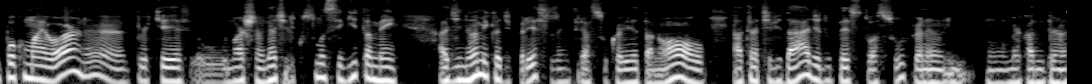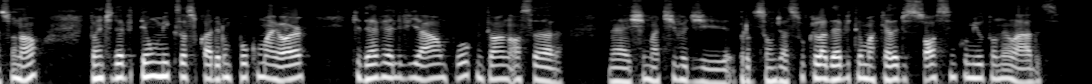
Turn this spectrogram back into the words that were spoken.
um pouco maior, né? Porque o Norte Nordeste ele costuma seguir também a dinâmica de preços entre açúcar e etanol, a atratividade do preço do açúcar, né, no mercado internacional. Então a gente deve ter um mix açucareiro um pouco maior, que deve aliviar um pouco. Então a nossa né, estimativa de produção de açúcar ela deve ter uma queda de só 5 mil toneladas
